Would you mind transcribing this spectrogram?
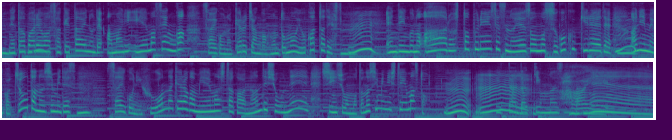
ネタバレは避けたいのであまり言えませんが最後のキャルちゃんが本当もう良かったです、うん。エンディングのあーロストプリンセスの映像もすごく綺麗で、アニメが超楽しみです、うん。最後に不穏なキャラが見えましたが何でしょうね。新章も楽しみにしていますと。うん。うん。いただきましたね、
